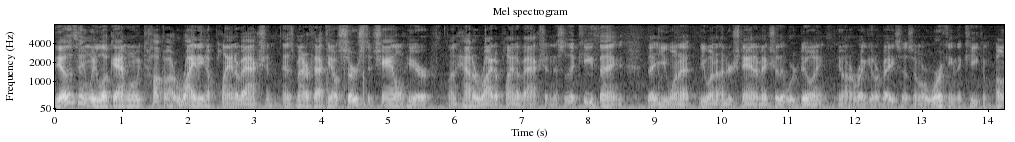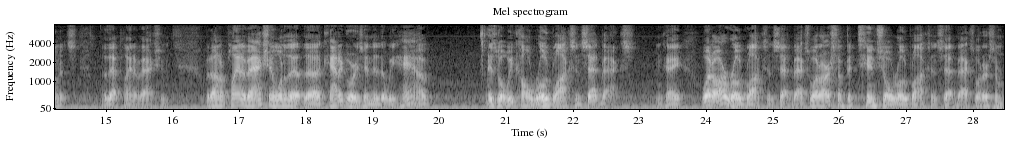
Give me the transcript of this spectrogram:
The other thing we look at when we talk about writing a plan of action, as a matter of fact, you know, search the channel here on how to write a plan of action. This is a key thing that you want to you want to understand and make sure that we're doing you know, on a regular basis, and we're working the key components of that plan of action. But on a plan of action, one of the, the categories in there that we have is what we call roadblocks and setbacks. Okay, what are roadblocks and setbacks? What are some potential roadblocks and setbacks? What are some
